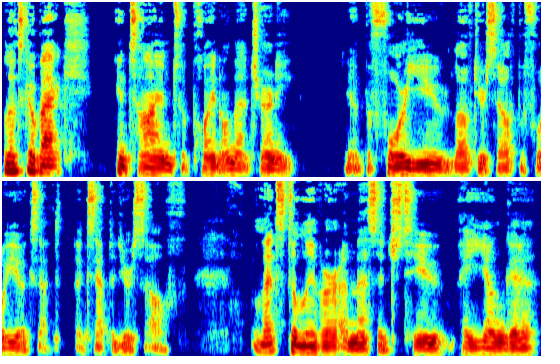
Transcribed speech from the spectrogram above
Let's go back in time to a point on that journey, you know, before you loved yourself, before you accept, accepted yourself. Let's deliver a message to a younger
